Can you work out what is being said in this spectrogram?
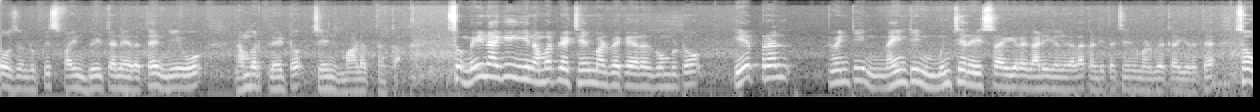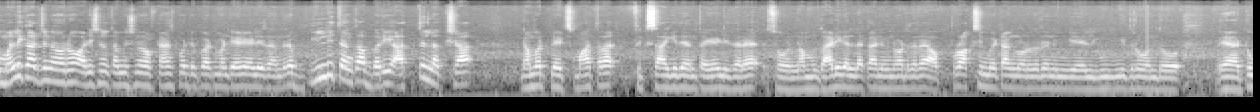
ತೌಸಂಡ್ ರುಪೀಸ್ ಫೈನ್ ಬೀಳ್ತಾನೆ ಇರುತ್ತೆ. ನೀವು ನಂಬರ್ ಪ್ಲೇಟು ಚೇಂಜ್ ಮಾಡೋ ತನಕ. ಸೊ ಮೇಯ್ನಾಗಿ ಈ ನಂಬರ್ ಪ್ಲೇಟ್ ಚೇಂಜ್ ಮಾಡಬೇಕಾಗಿರೋದು ಬಂದ್ಬಿಟ್ಟು? ಏಪ್ರಿಲ್ ಟ್ವೆಂಟಿ ನೈನ್ಟೀನ್ ಮುಂಚೆ ರಿಜಿಸ್ಟರ್ ಆಗಿರೋ ಗಾಡಿಗಳಿಗೆಲ್ಲ ಖಂಡಿತ ಚೇಂಜ್ ಮಾಡಬೇಕಾಗಿರುತ್ತೆ. ಸೊ ಮಲ್ಲಿಕಾರ್ಜುನ ಅವರು additional commissioner of transport department ಏನು ಹೇಳಿದ್ರು ಅಂದರೆ, ಇಲ್ಲಿ ತನಕ ಬರೀ ಹತ್ತು ಲಕ್ಷ ನಂಬರ್ ಪ್ಲೇಟ್ಸ್ ಮಾತ್ರ ಫಿಕ್ಸ್ ಆಗಿದೆ ಅಂತ ಹೇಳಿದ್ದಾರೆ. ಸೊ ನಮ್ಮ ಗಾಡಿಗಳ ಲೆಕ್ಕ ನೀವು ನೋಡಿದ್ರೆ ಅಪ್ರಾಕ್ಸಿಮೇಟಾಗಿ ನೋಡಿದ್ರೆ ನಿಮಗೆ ಹಿಂಗಿದ್ರು ಒಂದು ಟೂ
